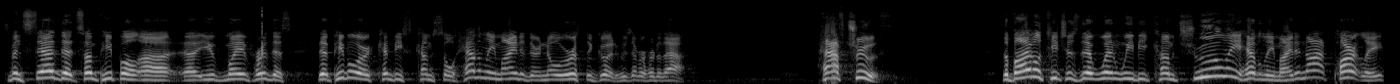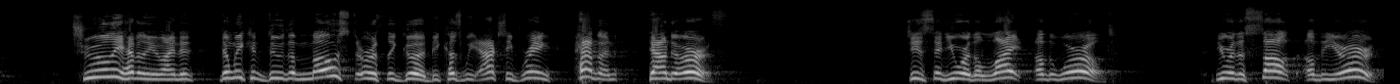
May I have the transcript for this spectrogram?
It's been said that some people, uh, uh, you may have heard this, that people are, can become so heavenly minded they're no earthly good. Who's ever heard of that? Half truth. The Bible teaches that when we become truly heavenly minded, not partly, truly heavenly minded, then we can do the most earthly good because we actually bring heaven down to earth. Jesus said, You are the light of the world, you are the salt of the earth.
